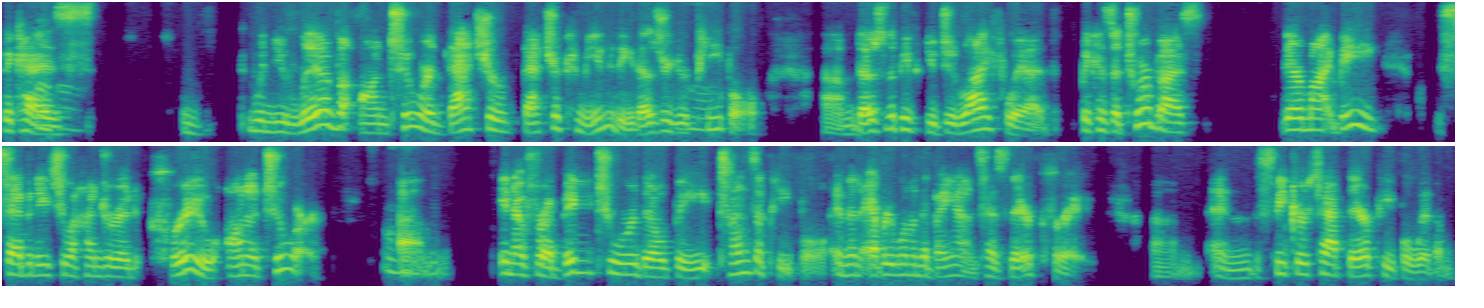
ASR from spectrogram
because mm-hmm. when you live on tour, that's your that's your community. Those are your mm-hmm. people. Um, those are the people you do life with because a tour bus, there might be 70 to 100 crew on a tour. Mm-hmm. Um, you know, for a big tour, there'll be tons of people, and then every one of the bands has their crew, um, and the speakers have their people with them.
